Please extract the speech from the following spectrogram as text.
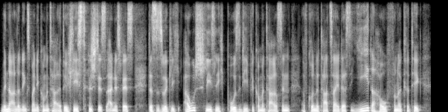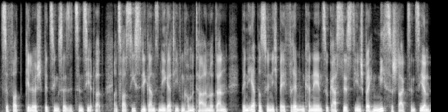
Wenn er allerdings mal die Kommentare durchliest, dann steht eines fest, dass es wirklich ausschließlich positive Kommentare sind, aufgrund der Tatsache, dass jeder Hauch von der Kritik sofort gelöscht bzw. zensiert wird. Und zwar siehst du die ganzen negativen Kommentare nur dann, wenn er persönlich bei fremden Kanälen zu Gast ist, die entsprechend nicht so stark zensieren,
